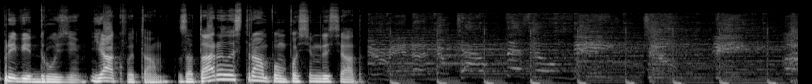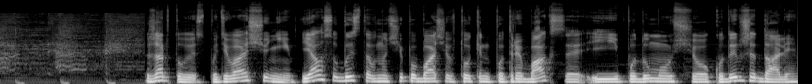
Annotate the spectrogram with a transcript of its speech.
привіт, друзі! Як ви там? Затарились Трампом по 70? Жартую, сподіваюсь, що ні. Я особисто вночі побачив токен по 3 бакси і подумав, що куди вже далі,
